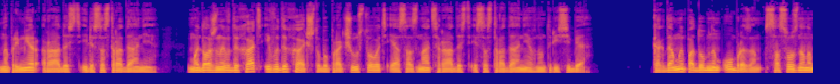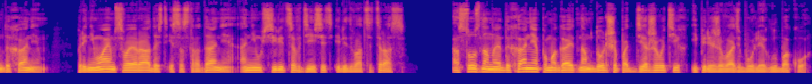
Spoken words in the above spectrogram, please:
например, радость или сострадание, мы должны вдыхать и выдыхать, чтобы прочувствовать и осознать радость и сострадание внутри себя. Когда мы подобным образом, с осознанным дыханием, принимаем свою радость и сострадание, они усилятся в 10 или 20 раз. Осознанное дыхание помогает нам дольше поддерживать их и переживать более глубоко.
